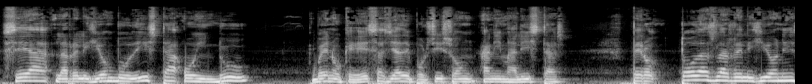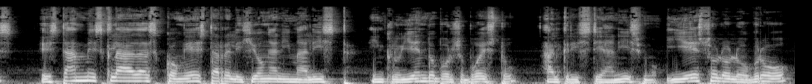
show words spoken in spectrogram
sea la religión budista o hindú, bueno, que esas ya de por sí son animalistas, pero todas las religiones están mezcladas con esta religión animalista, incluyendo por supuesto al cristianismo, y eso lo logró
